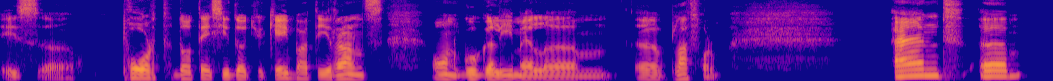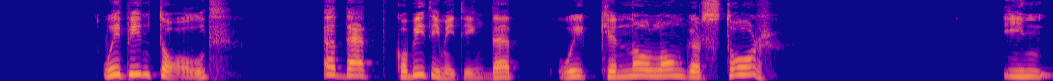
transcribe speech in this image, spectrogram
is uh, port.ac.uk but it runs on google email um, uh, platform. And um, we've been told at that committee meeting that we can no longer store in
